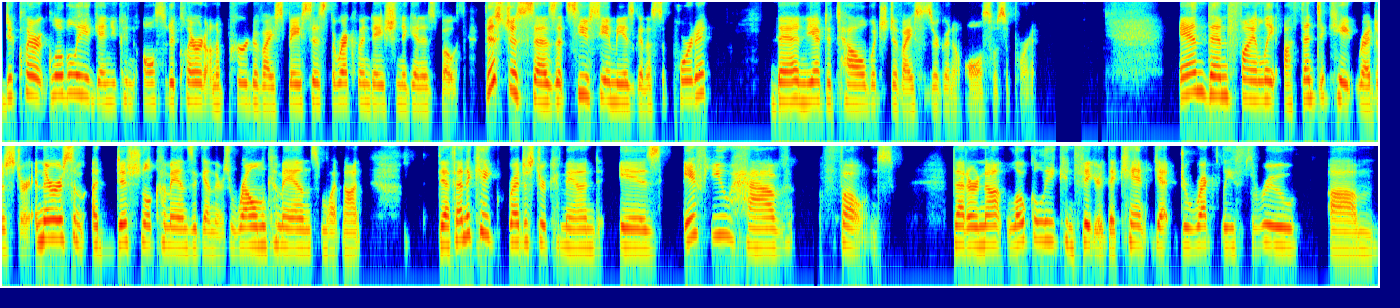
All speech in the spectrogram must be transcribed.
declare it globally. Again, you can also declare it on a per device basis. The recommendation again is both. This just says that CUCME is going to support it. Then you have to tell which devices are going to also support it. And then finally, authenticate register. And there are some additional commands. Again, there's realm commands and whatnot. The authenticate register command is if you have phones that are not locally configured, they can't get directly through um,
